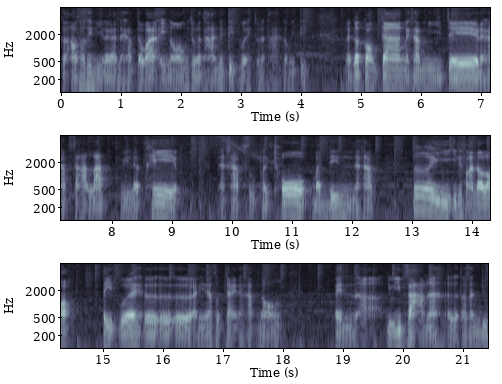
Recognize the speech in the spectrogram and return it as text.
ก็เอาเท่าที่มีแล้วกันนะครับ แต่ว่าไอ้น้องโจนาธานไม่ติดเว้ยโจนาธานก็ไม่ติด แล้วก็กองกลางนะครับมีเจนะครับสารัตวีรเทพนะครับสุภโชคบดินนะครับเอ้ยอิลิฟานดอลเลาะติดเว้ยเออเออเอออันนี้น่าสนใจนะครับน้องเป็นยูยี่สามนะเออตอนนั้นยู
